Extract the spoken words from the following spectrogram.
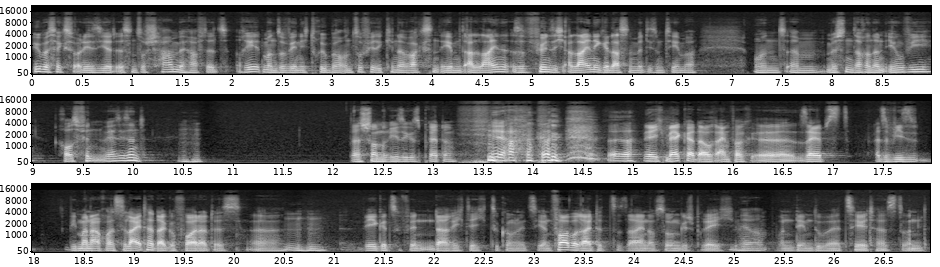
übersexualisiert ist und so schambehaftet, redet man so wenig drüber und so viele Kinder wachsen eben alleine, also fühlen sich alleine gelassen mit diesem Thema und ähm, müssen darin dann irgendwie rausfinden, wer sie sind. Mhm. Das ist schon ein riesiges Brett. Ne? Ja. nee, ich merke halt auch einfach äh, selbst, also wie, wie man auch als Leiter da gefordert ist, äh, mhm. Wege zu finden, da richtig zu kommunizieren, vorbereitet zu sein auf so ein Gespräch, ja. von dem du erzählt hast und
